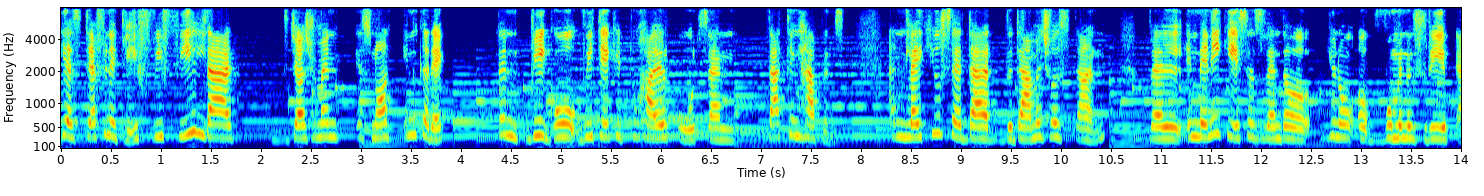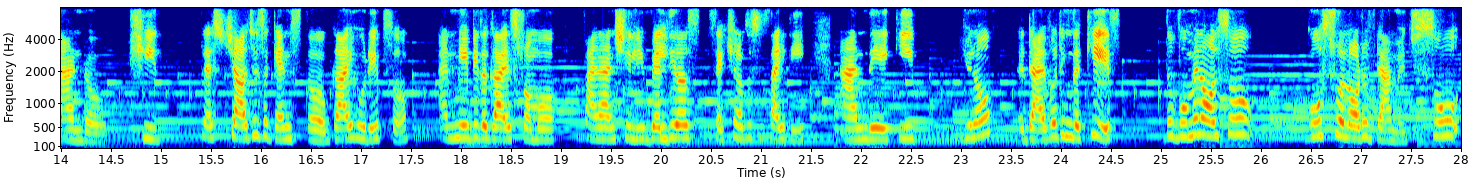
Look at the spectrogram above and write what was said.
yes, definitely, if we feel that judgment is not incorrect then we go we take it to higher courts and that thing happens and like you said that the damage was done well in many cases when the you know a woman is raped and uh, she press charges against the guy who rapes her and maybe the guy is from a financially wealthier section of the society and they keep you know diverting the case the woman also goes through a lot of damage so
